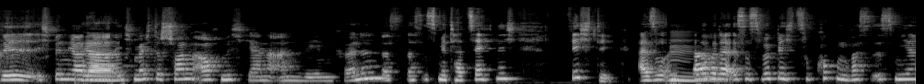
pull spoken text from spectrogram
will. Ich bin ja, ja, da, ich möchte schon auch mich gerne anlehnen können. Das, das ist mir tatsächlich wichtig. Also ich mm. glaube, da ist es wirklich zu gucken, was ist mir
